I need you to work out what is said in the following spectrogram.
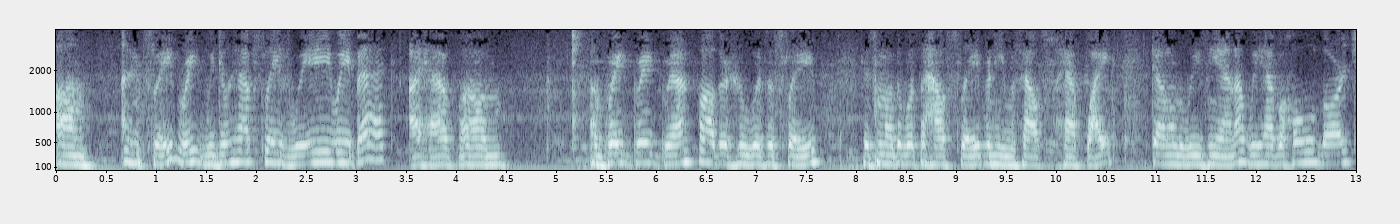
Um, in slavery, we do have slaves way, way back. I have um, a great great grandfather who was a slave. His mother was a house slave, and he was house half white down in Louisiana. We have a whole large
